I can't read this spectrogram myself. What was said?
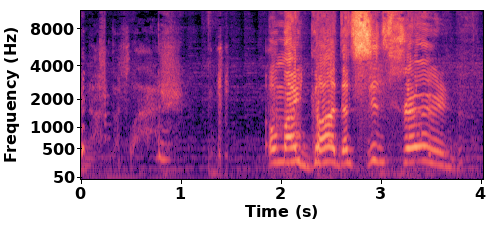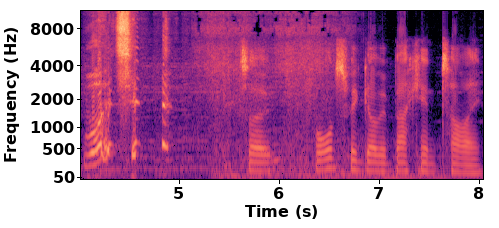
Not the Flash. Oh my god, that's insane! What? So, Thawne been going back in time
